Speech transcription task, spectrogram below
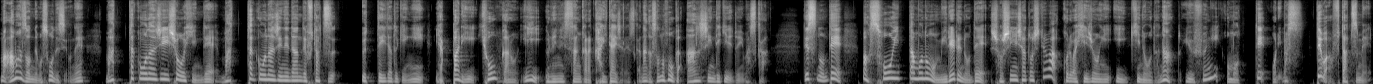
まあ Amazon でもそうですよね。全く同じ商品で、全く同じ値段で2つ売っていた時に、やっぱり評価のいい売り主さんから買いたいじゃないですか。なんかその方が安心できると言いますか。ですので、まあそういったものも見れるので、初心者としてはこれは非常にいい機能だなというふうに思っております。では二つ目。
